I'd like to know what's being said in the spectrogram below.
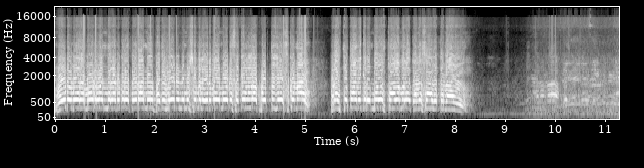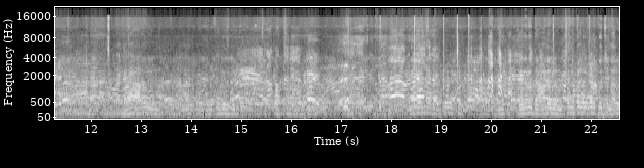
మూడు వేల మూడు వందల అడుగుల దూరాన్ని పదిహేడు నిమిషములు ఇరవై మూడు సెకండ్లో పూర్తి చేసుకున్నాయి. ప్రస్తుతానికి రెండవ స్థానంలో కొనసాగుతున్నాయి. అక్కడ ఆడవాళ్ళు చిన్నపిల్లలు కూడా కూర్చున్నారు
